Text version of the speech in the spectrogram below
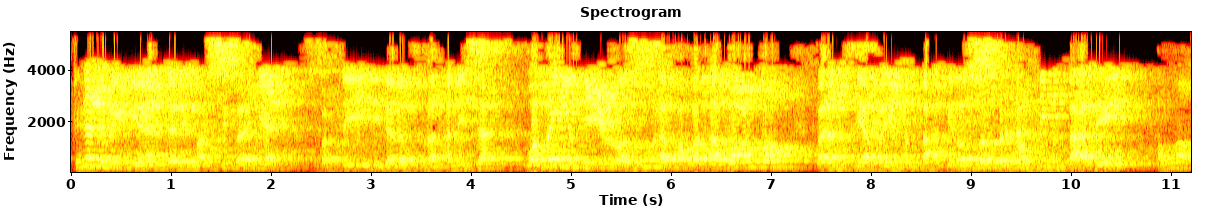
Dengan demikian dari masih banyak seperti di dalam surat An-Nisa, "Wa may yuti'ir rasul faqad Allah." Barang siapa yang mentaati Rasul berarti mentaati Allah.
